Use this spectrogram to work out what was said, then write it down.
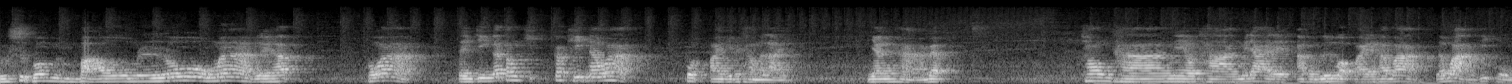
รู้สึกว่ามันเบา มันโล่งมากเลยครับ เพราะว่าแต่จริงๆก็ต้องก็คิดนะว่าปลดไปจะไปทำอะไร ยังหาแบบช่องทางแนวทางไม่ได้เลยอะผมลืมบอกไปนะครับว่า ระหว่างที่ผม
